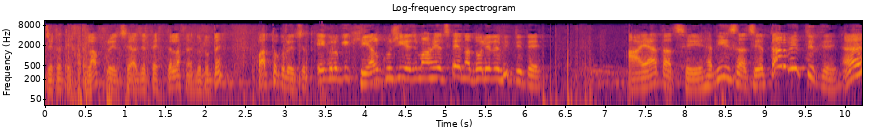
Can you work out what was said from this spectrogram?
যেটাতে ইখতলাফ রয়েছে আর যেটা ইখতলাফ নেই, দুটোতে পার্থক্য রয়েছে। এগুলো কি খেয়াল খুশি এজমা হয়েছে না দলিলের ভিত্তিতে? আয়াত আছে, হাদিস আছে, তার ভিত্তিতে হ্যাঁ?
